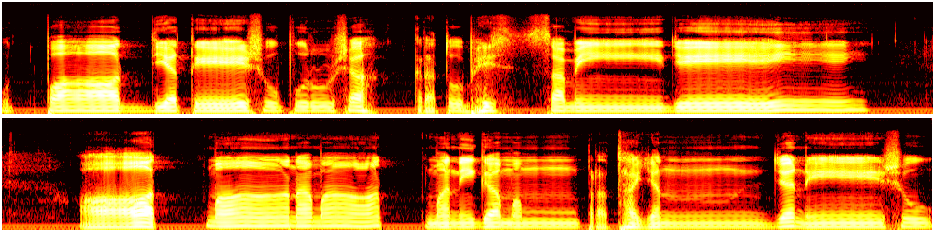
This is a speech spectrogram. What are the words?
उत्पाद्यतेषु पुरुषः क्रतुभिः समीजे। आत्मानमात्मनिगमं प्रथयन् जनेषु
